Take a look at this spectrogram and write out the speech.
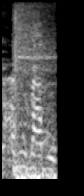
大步大步，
